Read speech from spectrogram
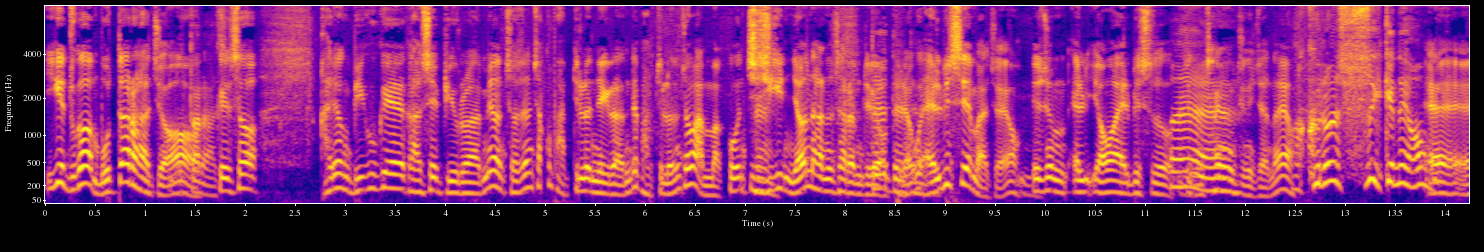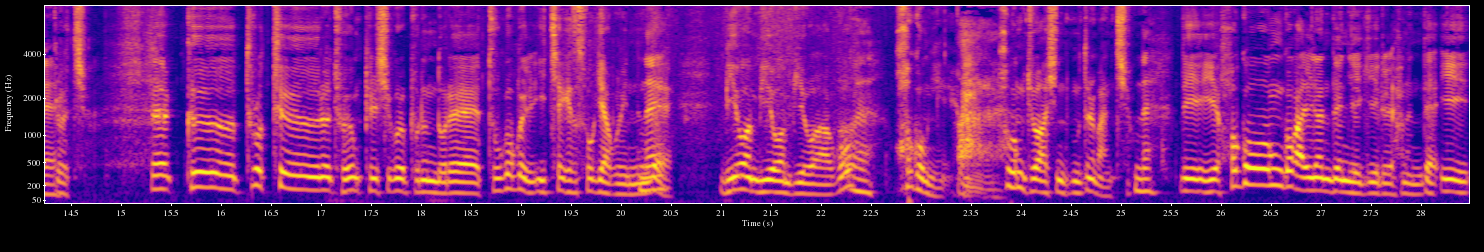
이게 누가 못 따라하죠. 못 따라하죠. 그래서 가령 미국의 가수에 비유를 하면 저는 자꾸 밥 딜런 얘기를 하는데 밥 딜런은 좀 안 맞고 지식인 네. 연 하는 사람들이 네, 어필하고 네, 엘비스에 맞아요. 음. 요즘 엘, 영화 엘비스 지금 상영 중이잖아요. 아, 그럴 수 있겠네요. 예, 예. 그렇죠. 네, 그 트로트를 조용필식으로 부른 노래 두 곡을 이 책에서 소개하고 있는데 네. 미워 미워 미워하고 네. 허공이에요. 아. 허공 좋아하시는 분들 많죠. 네. 근데 이 허공과 관련된 얘기를 하는데 이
